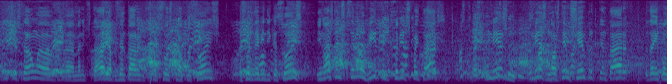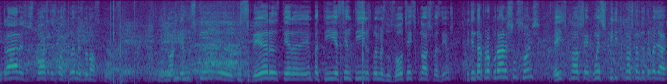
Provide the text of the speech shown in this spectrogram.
Polícias estão a, a manifestar e a apresentar as suas preocupações, as suas reivindicações e nós temos que saber ouvir, temos que saber respeitar o mesmo, o mesmo. Nós temos sempre que tentar encontrar as respostas para os problemas do nosso povo. Mas nós temos que perceber, ter empatia, sentir os problemas dos outros, é isso que nós fazemos e tentar procurar as soluções. É isso que nós, é com esse espírito que nós estamos a trabalhar.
